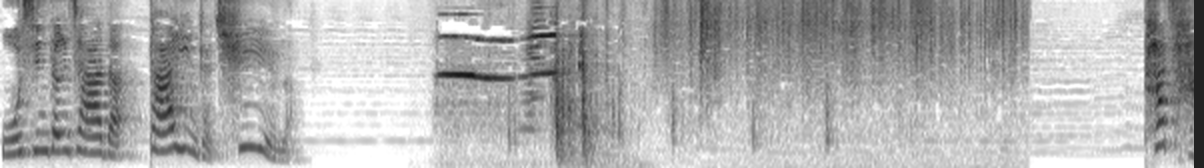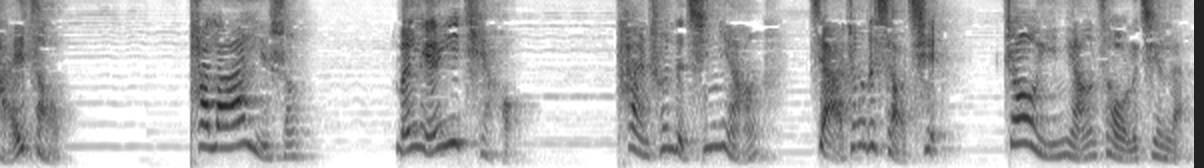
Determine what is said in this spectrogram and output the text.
吴心登家的答应着去了。他才走，啪啦一声，门帘一挑，探春的亲娘贾政的小妾。赵姨娘走了进来，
